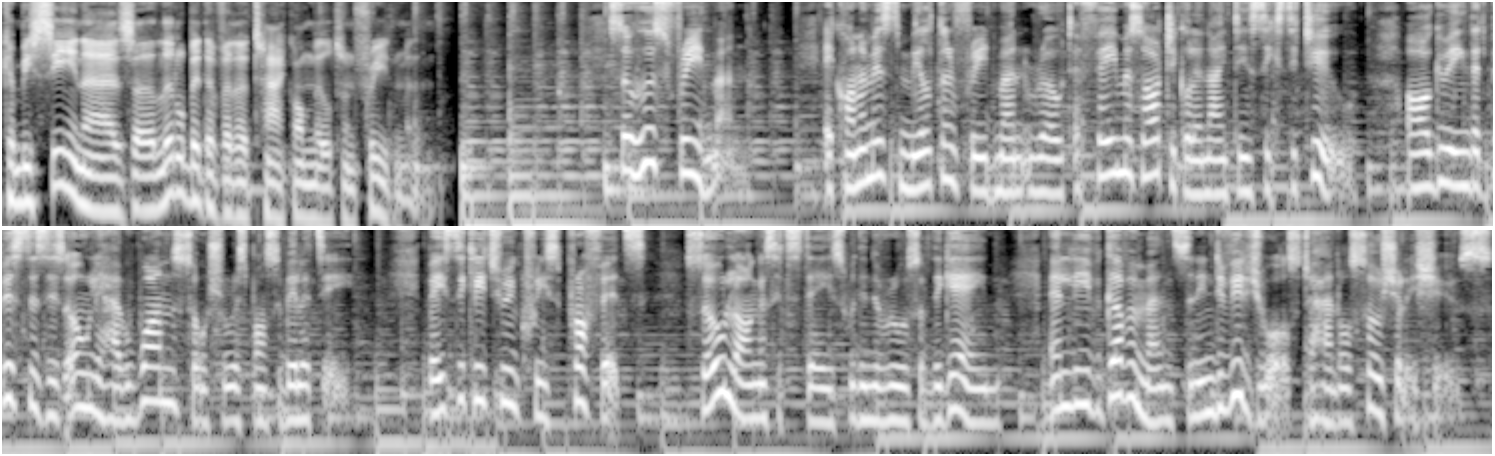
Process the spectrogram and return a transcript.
can be seen as a little bit of an attack on Milton Friedman. So who's Friedman? Economist Milton Friedman wrote a famous article in 1962 arguing that businesses only have one social responsibility basically to increase profits so long as it stays within the rules of the game and leave governments and individuals to handle social issues.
